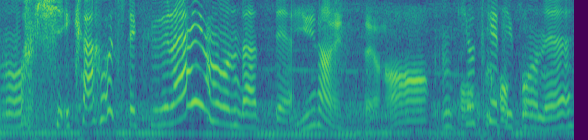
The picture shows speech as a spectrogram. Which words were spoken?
ん。もう日が落ちて暗いもんだって。見えないんだよな。うん気をつけていこうね。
